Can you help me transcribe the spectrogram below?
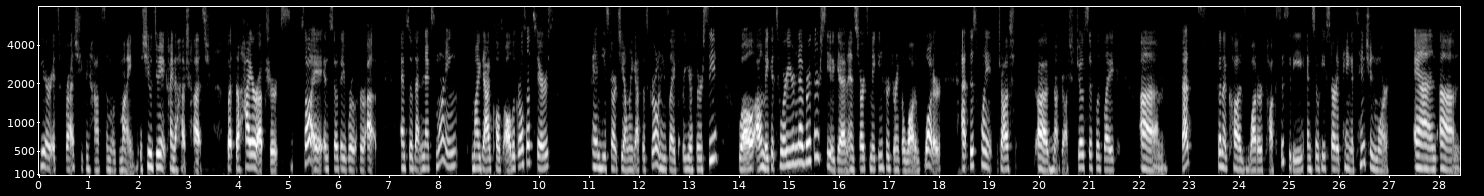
Here, it's fresh. You can have some of mine. And she was doing it kind of hush hush. But the higher up shirts saw it. And so they wrote her up. And so that next morning, my dad calls all the girls upstairs and he starts yelling at this girl. And he's like, Are you thirsty? Well, I'll make it to where you're never thirsty again. And starts making her drink a lot of water. At this point, Josh, uh, not Josh, Joseph was like, um, That's going to cause water toxicity. And so he started paying attention more. And um,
